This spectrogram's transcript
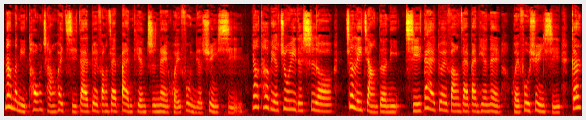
那么你通常会期待对方在半天之内回复你的讯息。要特别注意的是哦。这里讲的，你期待对方在半天内回复讯息，跟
